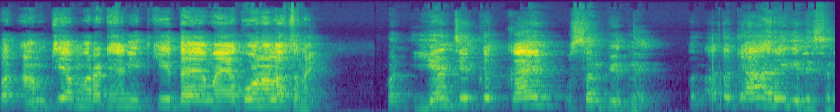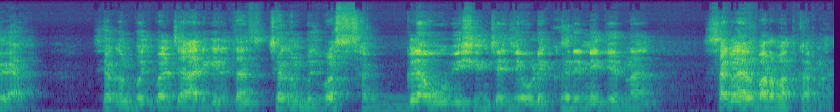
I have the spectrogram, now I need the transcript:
पण आमच्या मराठ्याने इतकी दयामाया कोणालाच नाही. पण यांचे इतकं काय संपित नाही पण आता ते आहारी गेले सगळ्याला. छगन भुजबळच्या आहारी गेले तर छगन भुजबळ सगळ्या ओबीसींचे जेवढे खरे नेते आहेत ना सगळ्याला बरबाद करणार.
